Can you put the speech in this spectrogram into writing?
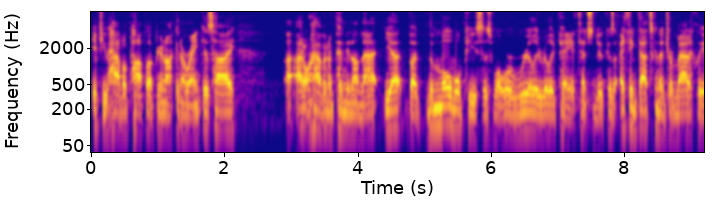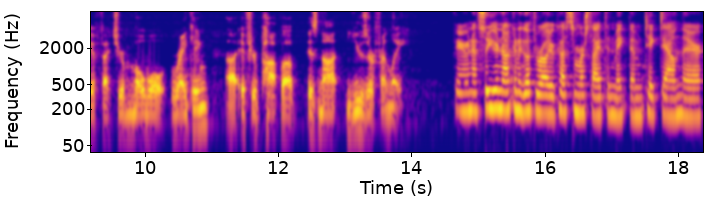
if you have a pop up, you're not going to rank as high. I don't have an opinion on that yet, but the mobile piece is what we're really, really paying attention to because I think that's going to dramatically affect your mobile ranking uh, if your pop up is not user friendly. Fair enough. So you're not going to go through all your customer sites and make them take down their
